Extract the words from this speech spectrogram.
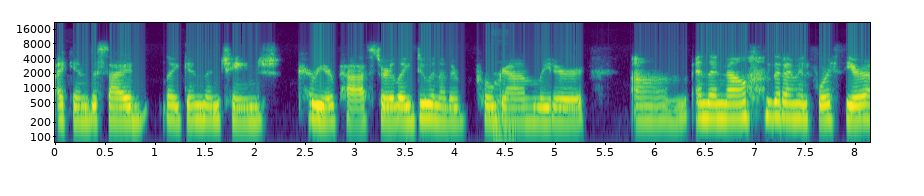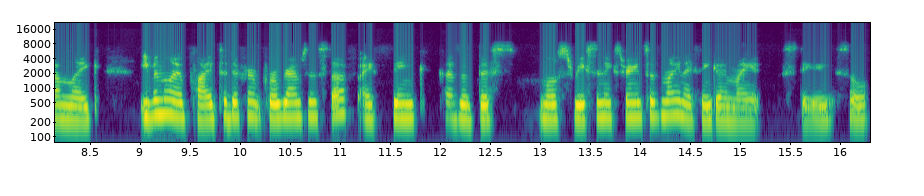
i can decide like and then change career paths or like do another program right. later um, and then now that i'm in fourth year i'm like even though I applied to different programs and stuff, I think because of this most recent experience of mine, I think I might stay. So,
